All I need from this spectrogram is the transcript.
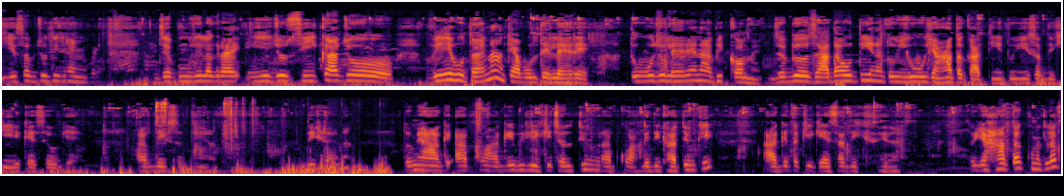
ये सब जो दिख रहा है ना जब मुझे लग रहा है ये जो सी का जो वे होता है ना, क्या बोलते हैं, लहरें तो वो जो लहरें ना अभी कम है। जब ज़्यादा होती है ना तो ये वो यहाँ तक आती है। तो ये सब देखिए, ये कैसे हो गया है। आप देख सकते हैं यहाँ दिख रहा है ना? तो मैं आगे, आपको आगे भी लेके चलती हूँ और आपको आगे दिखाती हूँ कि आगे तक ये कैसा दिख रहा है। तो यहाँ तक मतलब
